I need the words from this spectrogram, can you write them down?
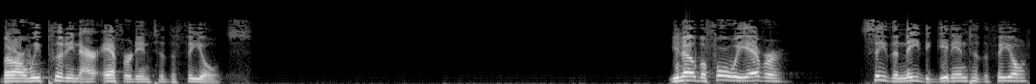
But are we putting our effort into the fields? You know, before we ever see the need to get into the field,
